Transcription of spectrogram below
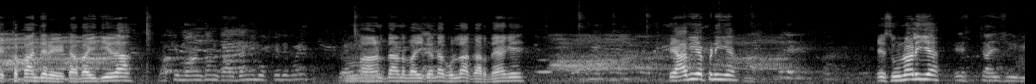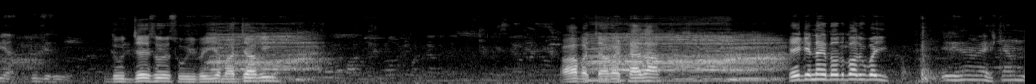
ਇੱਕ ਪੰਜ ਰੇਟ ਆ ਬਾਈ ਜੀ ਇਹਦਾ। ਬਾਕੀ ਮਾਨਤਾਨ ਕਰ ਦਾਂਗੇ ਮੌਕੇ ਤੇ ਬਾਈ। ਮਾਨਤਾਨ ਬਾਈ ਕਹਿੰਦਾ ਖੁੱਲਾ ਕਰ ਦਿਆਂਗੇ। ਤੇ ਆ ਵੀ ਆਪਣੀ ਆ। ਹਾਂ। ਇਹ ਸੂਣ ਵਾਲੀ ਆ? ਇਸ ਤਾਜੀ ਸੂਈ ਵੀ ਆ ਦੂਜੀ ਸੂਈ। ਦੂਜੇ ਸੂਈ ਸੂਈ ਪਈ ਆ ਮੱਝ ਆ ਵੀ। ਆ ਬੱਚਾ ਬੈਠਾ ਇਹਦਾ। ਇਹ ਕਿੰਨਾ ਕੁ ਦੁੱਧ ਪਾ ਦੂ ਬਾਈ? ਇਹ ਹੁਣ ਇਸ ਟਾਈਮ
